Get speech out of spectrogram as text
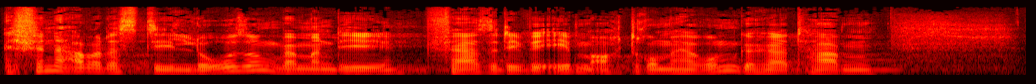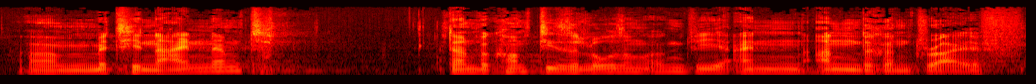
Ich finde aber, dass die Losung, wenn man die Verse, die wir eben auch drumherum gehört haben, ähm, mit hineinnimmt, dann bekommt diese Losung irgendwie einen anderen Drive.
